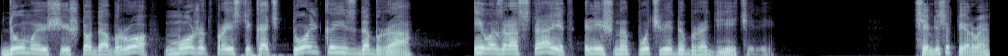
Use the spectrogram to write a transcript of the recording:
думающий, что добро может проистекать только из добра и возрастает лишь на почве добродетели. 71.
